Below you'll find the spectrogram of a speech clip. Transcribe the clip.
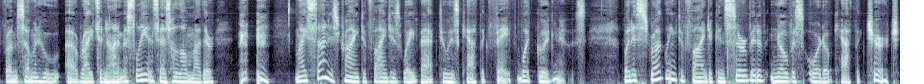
from someone who uh, writes anonymously and says, Hello, Mother. My son is trying to find his way back to his Catholic faith. What good news. But is struggling to find a conservative Novus Ordo Catholic church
